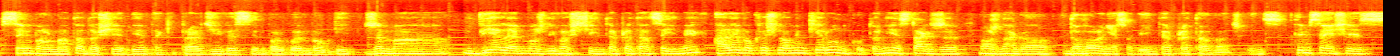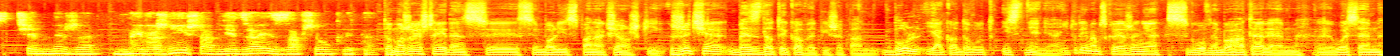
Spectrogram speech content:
symbol ma to do siebie, taki prawdziwy symbol głęboki, że ma wiele możliwości interpretacyjnych, ale w określonym kierunku. To nie jest tak, że można go dowolnie sobie interpretować, więc w tym sensie jest ciemny, że najważniejsza wiedza jest zawsze ukryta. To może jeszcze jeden z y, symboli z pana książki. Życie bezdotykowe, pisze pan. Ból jako dowód istnienia. I tutaj mam skojarzenie z głównym bohaterem, y, Wesem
